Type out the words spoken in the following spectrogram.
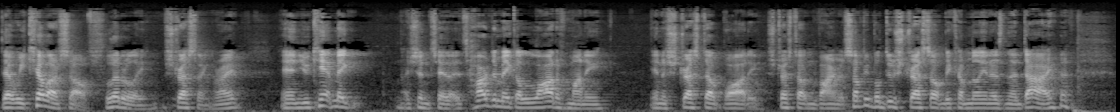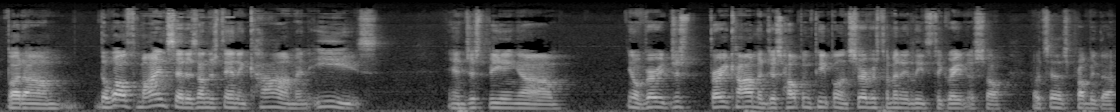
that we kill ourselves, literally stressing, right? And you can't make I shouldn't say that. It's hard to make a lot of money in a stressed out body, stressed out environment. Some people do stress out and become millionaires and then die. But um, the wealth mindset is understanding calm and ease, and just being, um, you know, very just very calm and just helping people in service to many leads to greatness. So I would say that's probably the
